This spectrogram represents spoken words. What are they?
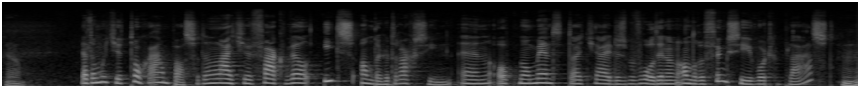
Ja. ja, dan moet je het toch aanpassen. Dan laat je vaak wel iets ander gedrag zien. En op het moment dat jij dus bijvoorbeeld in een andere functie wordt geplaatst, Mhm.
